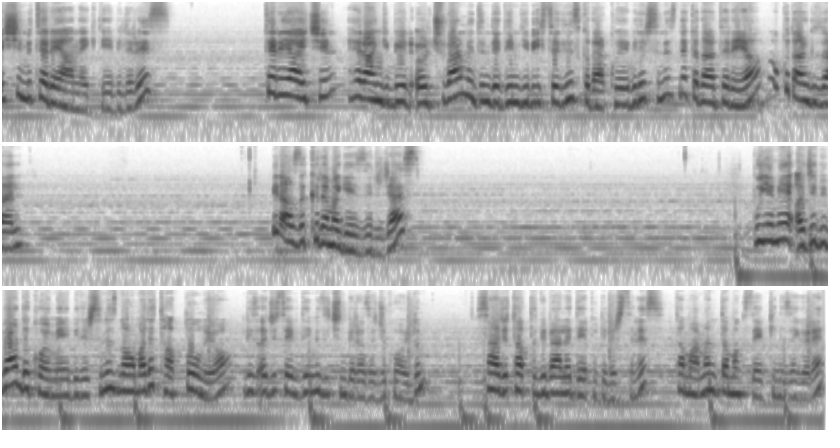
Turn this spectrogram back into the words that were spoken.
Ve şimdi tereyağını ekleyebiliriz. Tereyağı için herhangi bir ölçü vermedim dediğim gibi istediğiniz kadar koyabilirsiniz. Ne kadar tereyağı o kadar güzel. Biraz da krema gezdireceğiz. Bu yemeğe acı biber de koymayabilirsiniz. Normalde tatlı oluyor. Biz acı sevdiğimiz için biraz acı koydum. Sadece tatlı biberle de yapabilirsiniz. Tamamen damak zevkinize göre.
